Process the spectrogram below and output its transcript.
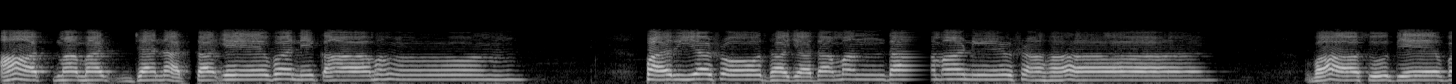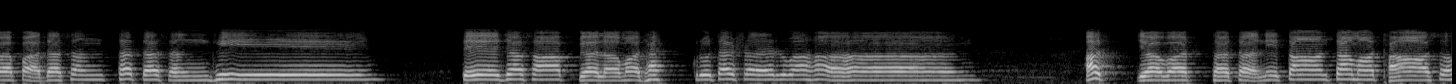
आत्ममज्जनत एव निकामम्। पर्यशोधयदमन्दमनीषः। वासुदेवपदसन्ततसङ्घी। तेजसाप्यलमधः कृतशर्वः अत्यवर्तत नितान्तमथासो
